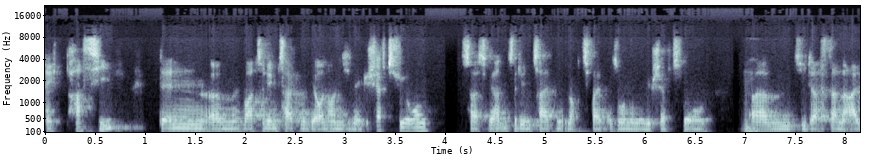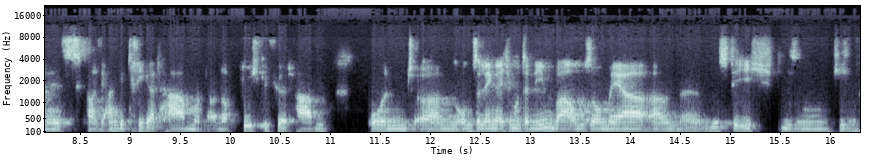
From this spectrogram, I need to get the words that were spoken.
recht passiv, denn ähm, war zu dem Zeitpunkt ja auch noch nicht in der Geschäftsführung. Das heißt, wir hatten zu dem Zeitpunkt noch zwei Personen in der Geschäftsführung, mhm. ähm, die das dann alles quasi angetriggert haben und auch noch durchgeführt haben. Und ähm, umso länger ich im Unternehmen war, umso mehr ähm, äh, musste ich diesen, diesen,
